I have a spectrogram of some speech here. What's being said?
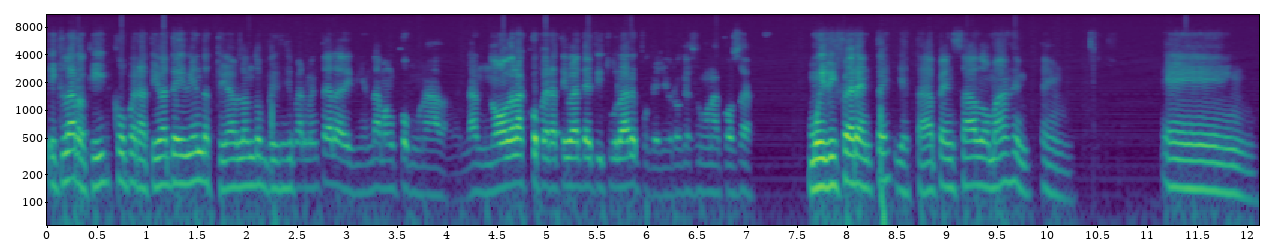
y claro, aquí cooperativas de vivienda, estoy hablando principalmente de la vivienda mancomunada, ¿verdad? No de las cooperativas de titulares, porque yo creo que eso es una cosa muy diferente y está pensado más en en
